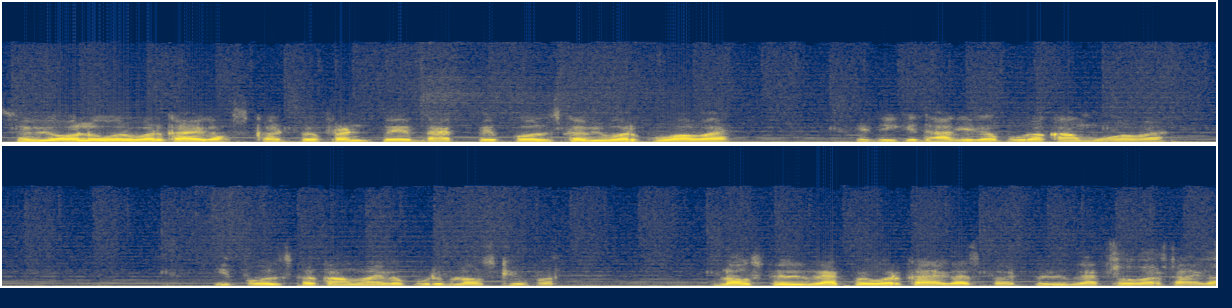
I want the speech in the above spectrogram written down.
इसमें भी ऑल ओवर वर्क आएगा। स्कर्ट पे फ्रंट पे बैक पे पर्ल्स का भी वर्क हुआ हुआ है। ये देखिए, धागे का पूरा काम हुआ हुआ है। ये पर्ल्स का काम आएगा पूरे ब्लाउज के ऊपर। ब्लाउज पे भी बैक पे वर्क आएगा स्कर्ट पे भी बैक पे वर्क आएगा।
